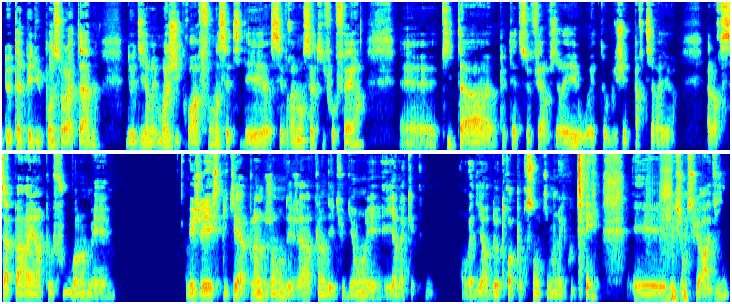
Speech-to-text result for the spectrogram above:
de taper du poing sur la table, de dire mais moi j'y crois à fond à cette idée, euh, c'est vraiment ça qu'il faut faire, euh, quitte à peut-être se faire virer ou être obligé de partir ailleurs. Alors ça paraît un peu fou, hein, mais mais je l'ai expliqué à plein de gens déjà, à plein d'étudiants, et il y en a, on va dire 2-3% qui m'ont écouté, et j'en suis ravi.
